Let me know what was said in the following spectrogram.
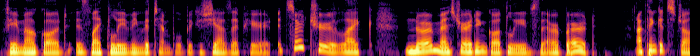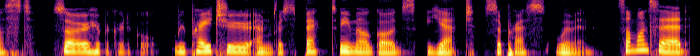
female god is like leaving the temple because she has her period. It's so true. Like, no menstruating god leaves their abode. I think it's just so hypocritical. We pray to and respect female gods, yet suppress women. Someone said,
